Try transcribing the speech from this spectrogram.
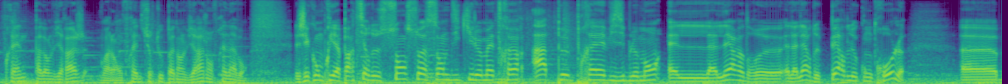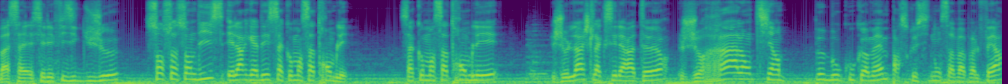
freine, pas dans le virage. Voilà, on freine surtout pas dans le virage, on freine avant. J'ai compris, à partir de 170 km h à peu près, visiblement, elle a l'air de, de, perdre le contrôle. Euh, bah, c'est les physiques du jeu. 170, et là, regardez, ça commence à trembler. Ça commence à trembler. Je lâche l'accélérateur, je ralentis un beaucoup quand même parce que sinon ça va pas le faire.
